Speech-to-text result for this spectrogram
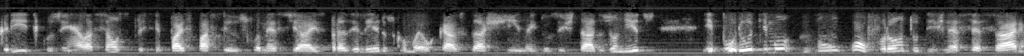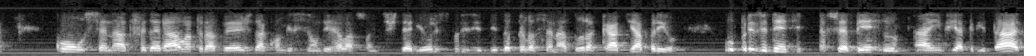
críticos em relação aos principais parceiros comerciais brasileiros, como é o caso da China e dos Estados Unidos, e, por último, um confronto desnecessário com o Senado Federal através da Comissão de Relações Exteriores, presidida pela senadora Cátia Abreu. O presidente, percebendo a inviabilidade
